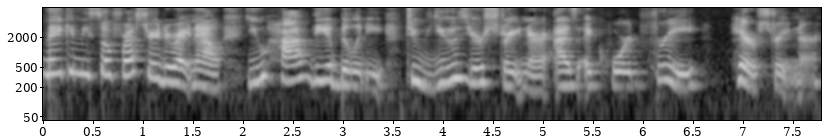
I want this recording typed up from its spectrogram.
making me so frustrated right now, you have the ability to use your straightener as a cord free hair straightener.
